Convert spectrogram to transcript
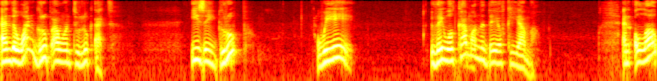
And the one group I want to look at is a group where they will come on the day of Qiyamah. And Allah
